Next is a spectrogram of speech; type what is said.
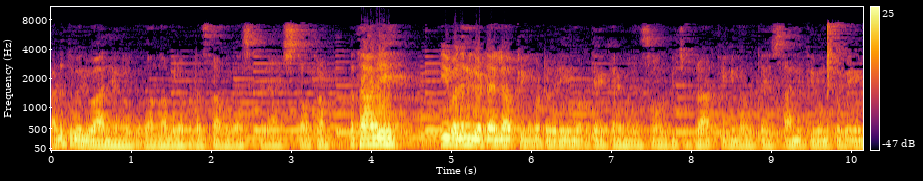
അടുത്തു വരുവാൻ ഞങ്ങൾക്ക് തന്ന വിലപ്പെട്ട സാവകാശത്തിനായി സ്തോത്രം. കർത്താവെ ഈ വചനം കേട്ട എല്ലാ പ്രിയപ്പെട്ടവരെയും അവിടുത്തെ കരങ്ങളിൽ സമർപ്പിച്ചു സമർപ്പിച്ച് അവിടുത്തെ സാന്നിധ്യവും കൃപയും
